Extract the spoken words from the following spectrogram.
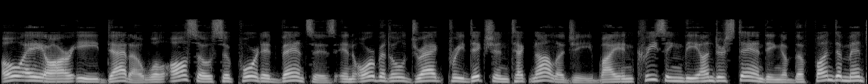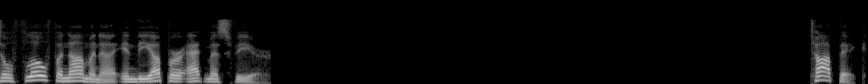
OARE data will also support advances in orbital drag prediction technology by increasing the understanding of the fundamental flow phenomena in the upper atmosphere. Topic:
